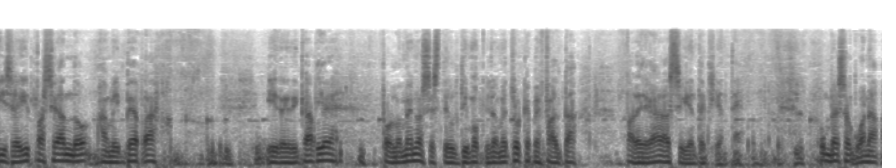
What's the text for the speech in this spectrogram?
y seguir paseando a mi perra y dedicarle por lo menos este último kilómetro que me falta para llegar al siguiente cliente. Un beso, Juana.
